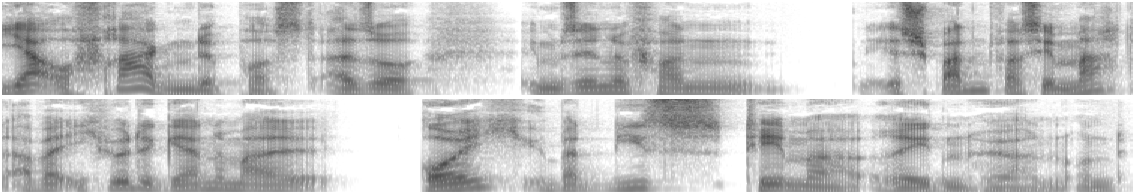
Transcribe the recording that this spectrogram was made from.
Ja, auch fragende Post. Also im Sinne von, ist spannend, was ihr macht, aber ich würde gerne mal euch über dieses Thema reden hören. Und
